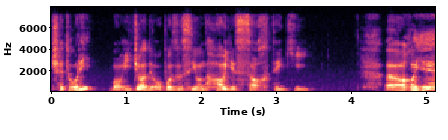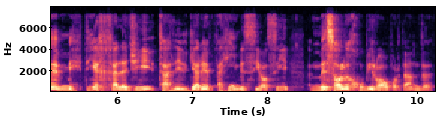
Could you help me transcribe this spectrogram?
چطوری؟ با ایجاد اپوزیسیون های ساختگی. آقای مهدی خلجی تحلیلگر فهیم سیاسی مثال خوبی را آوردند.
